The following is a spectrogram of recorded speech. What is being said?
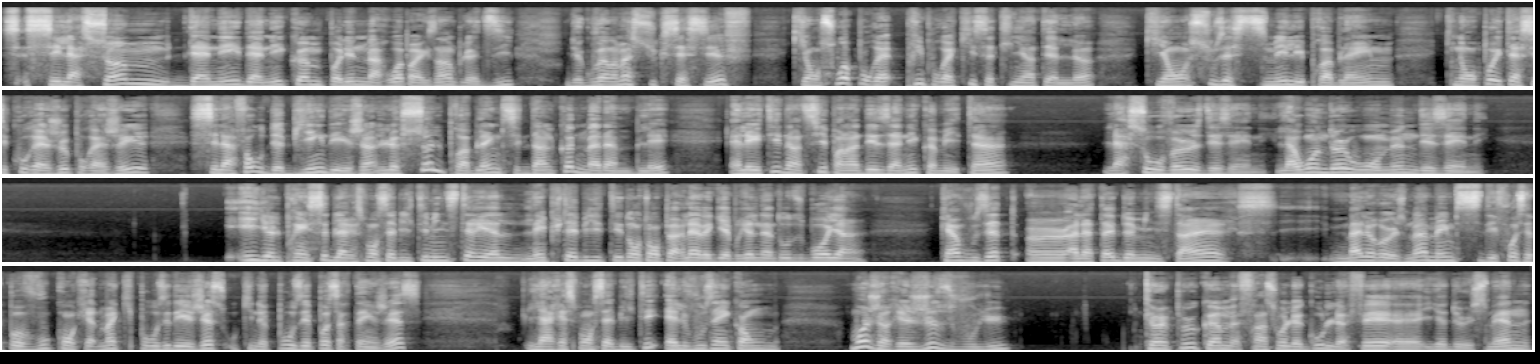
C'est la somme d'années, d'années, comme Pauline Marois, par exemple, l'a dit, de gouvernements successifs qui ont soit pris pour acquis cette clientèle-là, qui ont sous-estimé les problèmes, qui n'ont pas été assez courageux pour agir. C'est la faute de bien des gens. Le seul problème, c'est que dans le cas de Mme Blais, elle a été identifiée pendant des années comme étant la sauveuse des aînés, la Wonder Woman des aînés. Et il y a le principe de la responsabilité ministérielle, l'imputabilité dont on parlait avec Gabriel Nadeau-Dubois quand vous êtes à la tête d'un ministère, malheureusement, même si des fois c'est pas vous concrètement qui posez des gestes ou qui ne posez pas certains gestes, la responsabilité, elle vous incombe. Moi, j'aurais juste voulu qu'un peu comme François Legault l'a fait euh, il y a deux semaines,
